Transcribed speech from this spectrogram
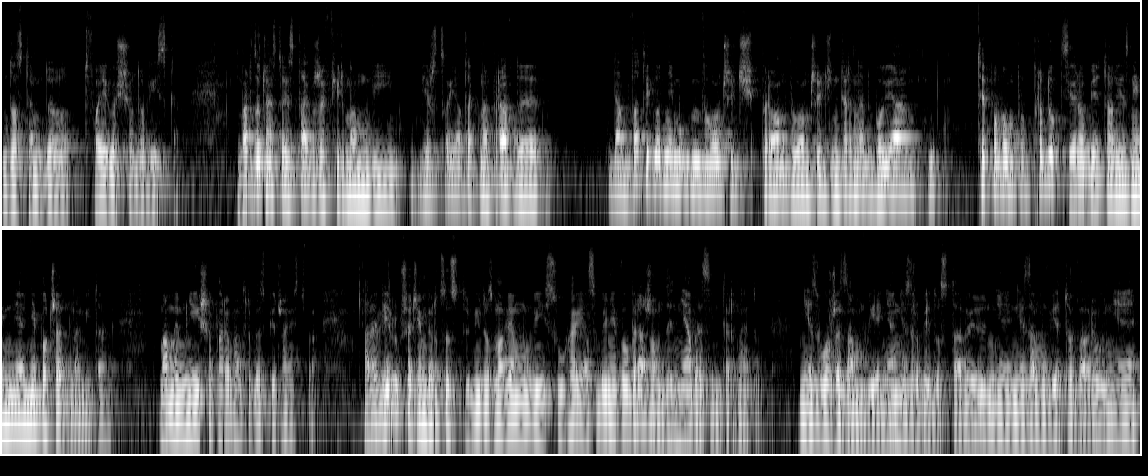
dostęp do Twojego środowiska? Bardzo często jest tak, że firma mówi, wiesz co, ja tak naprawdę na dwa tygodnie mógłbym wyłączyć prąd, wyłączyć internet, bo ja typową produkcję robię, to jest nie, nie, niepotrzebne mi, tak? Mamy mniejsze parametry bezpieczeństwa. Ale wielu przedsiębiorców, z którymi rozmawiam, mówi, słuchaj, ja sobie nie wyobrażam dnia bez internetu. Nie złożę zamówienia, nie zrobię dostawy, nie, nie zamówię towaru, nie,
